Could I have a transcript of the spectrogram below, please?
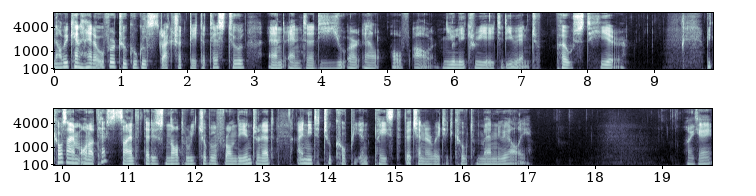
Now we can head over to Google Structured Data Test Tool and enter the URL of our newly created event post here. Because I'm on a test site that is not reachable from the internet, I need to copy and paste the generated code manually. Okay,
